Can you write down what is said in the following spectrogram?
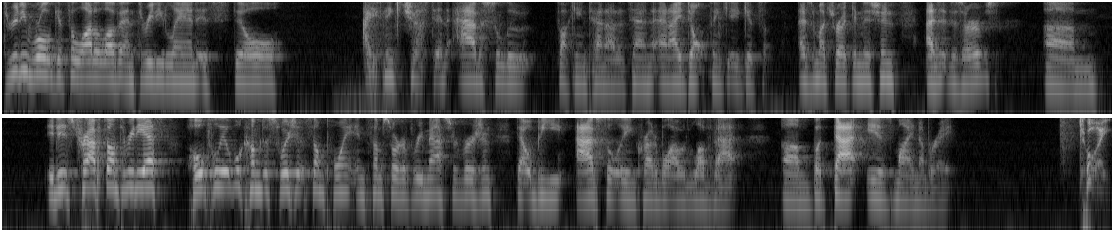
3D World gets a lot of love, and 3D Land is still, I think, just an absolute fucking 10 out of 10, and I don't think it gets as much recognition as it deserves. Um, it is trapped on 3DS. Hopefully, it will come to Switch at some point in some sort of remastered version. That would be absolutely incredible. I would love that. Um, but that is my number eight. Toy.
